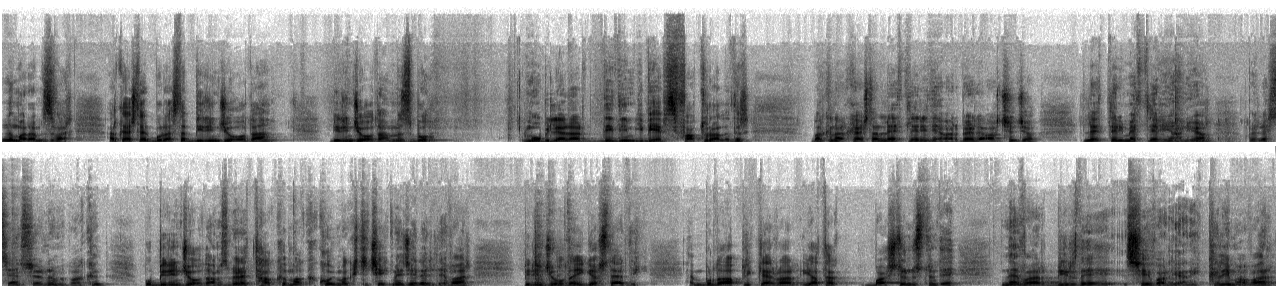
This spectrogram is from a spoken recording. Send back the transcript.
Numaramız var. Arkadaşlar burası da birinci oda. Birinci odamız bu. Mobilyalar dediğim gibi hepsi faturalıdır. Bakın arkadaşlar ledleri de var. Böyle açınca ledleri metleri yanıyor. Böyle sensörlü mü? Bakın. Bu birinci odamız. Böyle takı makı koymak için çekmeceleri de var. Birinci odayı gösterdik. Hem burada aplikler var. Yatak başlığın üstünde ne var? Bir de şey var yani klima var.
